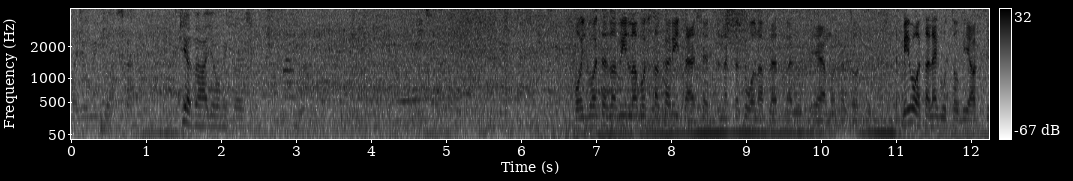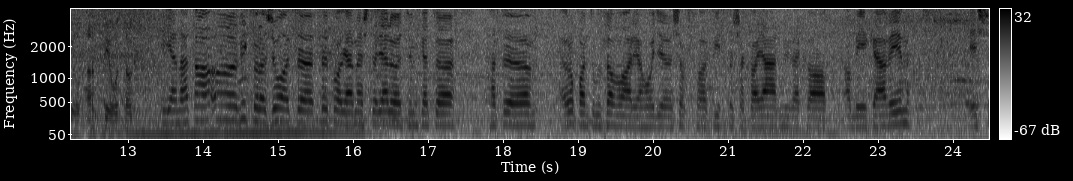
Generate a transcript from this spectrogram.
Hagyó Miklóssal? Ki az a Hagyó Miklós? Hogy volt ez a villamos takarítás? Ezt ennek csak holnap lesz meg, úgyhogy elmondhatod. Mi volt a legutóbbi akció, akciótok? Igen, hát a, a Viktor Zsolt főpolgármester jelöltünket hát roppantul zavarja, hogy sokszor piszkosak a járművek a, a BKV-n, és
